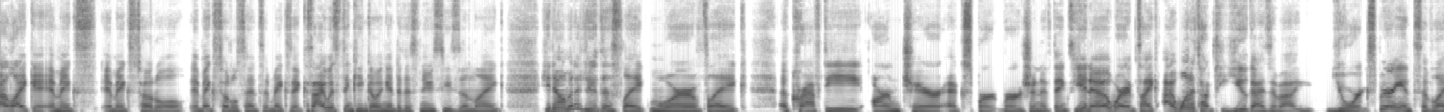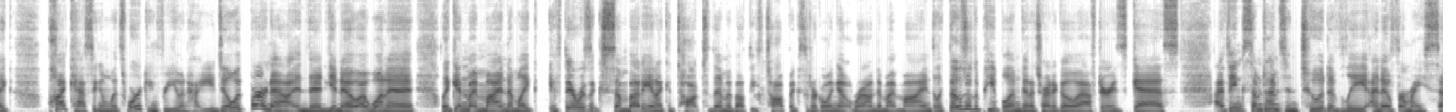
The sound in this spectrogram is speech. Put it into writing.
I like it. It makes it makes total it makes total sense. It makes it because I was thinking going into this new season, like, you know, I'm gonna do this like more of like a crafty armchair expert version of things, you know, where it's like I want to talk to you guys about your experience of like podcasting and what's working for you and how you deal with burnout. And then, you know, I wanna like in my mind, I'm like, if there was like somebody and I could talk to them about these topics that are going around in my mind, like those are the people I'm gonna try to go after as guests. I think sometimes intuitively, I know for myself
